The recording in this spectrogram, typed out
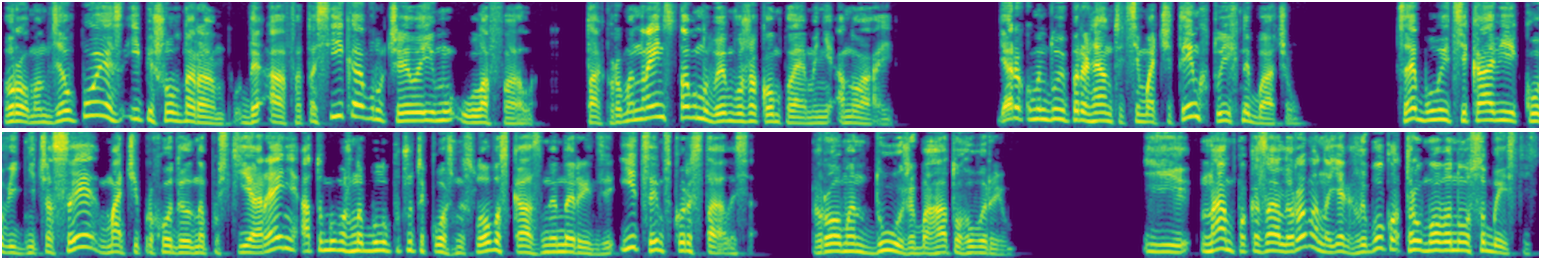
Роман взяв пояс і пішов на рампу, де Афа та Сіка вручили йому Ула Фала. Так Роман Рейн став новим вожаком племені Ануаї. Я рекомендую переглянути ці матчі тим, хто їх не бачив. Це були цікаві ковідні часи, матчі проходили на пустій арені, а тому можна було почути кожне слово, сказане на ринзі, і цим скористалися. Роман дуже багато говорив. І нам показали Романа як глибоко травмовану особистість,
